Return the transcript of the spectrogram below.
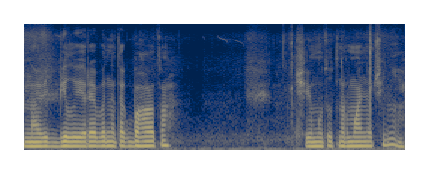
Навіть білої риби не так багато. Чи йому тут нормально, чи ні.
